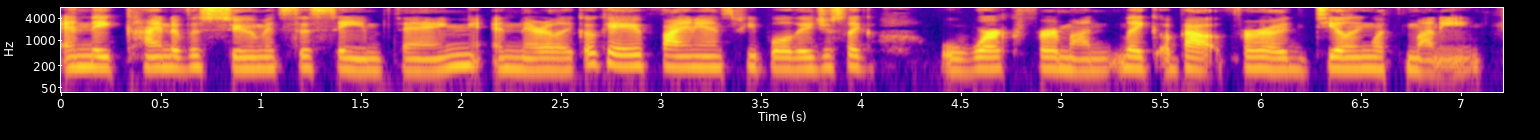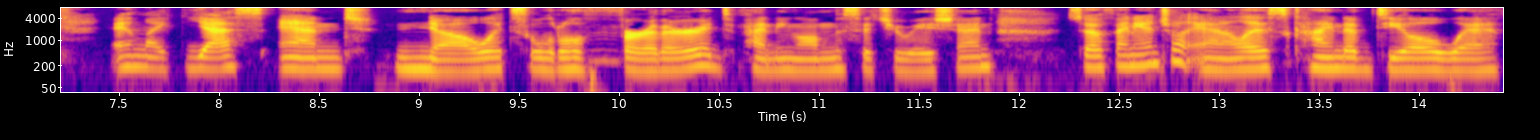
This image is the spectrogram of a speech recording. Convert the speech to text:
and they kind of assume it's the same thing and they're like okay finance people they just like work for money like about for dealing with money. And like yes and no it's a little mm-hmm. further depending on the situation. So financial analysts kind of deal with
